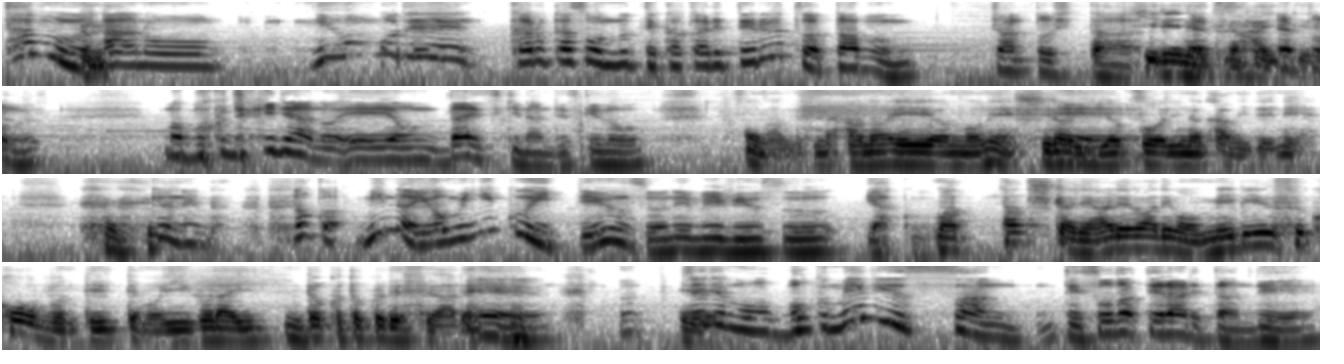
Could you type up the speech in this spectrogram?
多分、あの、日本語でカルカソンヌって書かれてるやつは多分、ちゃんとした綺麗なやつが入ってるますまあ僕的にはあの A4 大好きなんですけど、そうなんですねあの A4 のね白い四つ折りの紙でね、けどね、なんかみんな読みにくいって言うんですよね、メビウス訳。まあ確かにあれはでもメビウス構文って言ってもいいぐらい独特ですよあれ、ええ ででも僕メビウスさんって育てられたんで、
